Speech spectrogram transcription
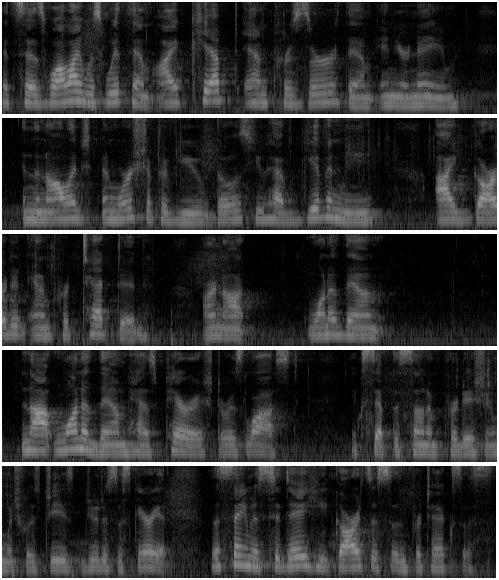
It says, While I was with them, I kept and preserved them in your name. In the knowledge and worship of you, those you have given me, I guarded and protected. Are not one of them, not one of them has perished or is lost, except the son of perdition, which was Judas Iscariot. The same as today, he guards us and protects us.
